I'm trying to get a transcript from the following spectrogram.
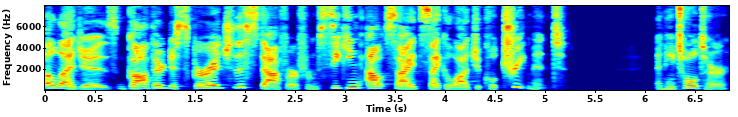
alleges Gothard discouraged the staffer from seeking outside psychological treatment. And he told her,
